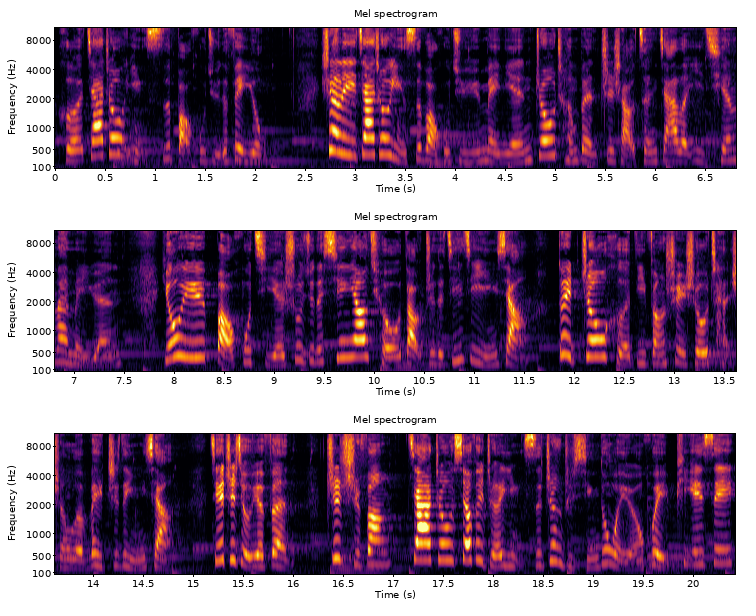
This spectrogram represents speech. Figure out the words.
和加州隐私保护局的费用。设立加州隐私保护局每年州成本至少增加了一千万美元。由于保护企业数据的新要求导致的经济影响，对州和地方税收产生了未知的影响。截至九月份，支持方加州消费者隐私政治行动委员会 （PAC）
